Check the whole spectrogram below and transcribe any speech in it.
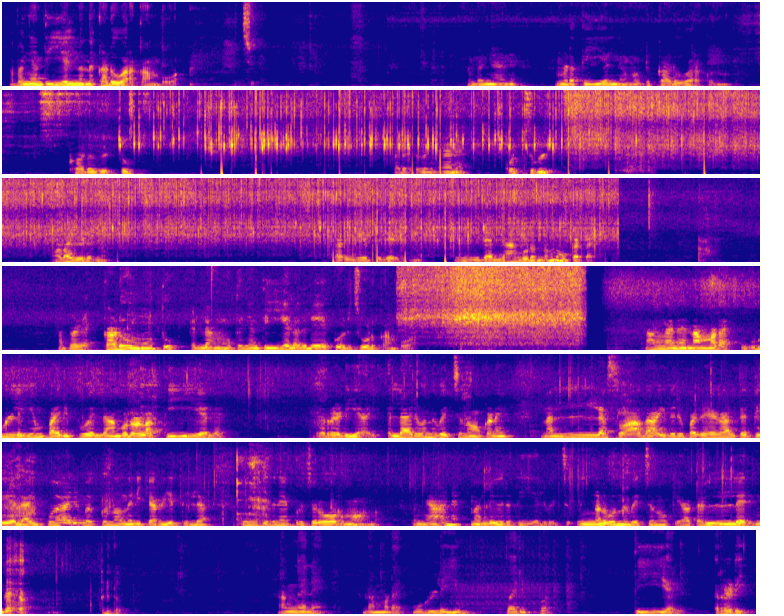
അപ്പം ഞാൻ തീയലിൽ നിന്ന് കടുവ് ഇറക്കാൻ പോവാം അപ്പം ഞാൻ നമ്മുടെ തീയലിന് അങ്ങോട്ട് കടുവ് വറക്കുന്നു. കടുകിട്ടു അടുത്തത് ഞാൻ കൊച്ചുള്ളി മുളകിടുന്നു. കറിവേപ്പില ഇടുന്നു. ഇനി ഇതെല്ലാം കൂടെ ഒന്ന് മൂക്കട്ടെ. അപ്പോഴേ കടുവ് മൂത്തു. എല്ലാം മൂത്ത് ഞാൻ തീയൽ അതിലേക്ക് ഒഴിച്ചു കൊടുക്കാൻ പോവാം. അങ്ങനെ നമ്മുടെ ഉള്ളിയും പരിപ്പും എല്ലാം കൂടെ ഉള്ള തീയൽ റെഡിയായി. എല്ലാവരും ഒന്ന് വെച്ച് നോക്കണേ. നല്ല സ്വാദാണ് ഇതൊരു പഴയകാലത്തെ കാലത്തെ തീയലാണ് ഇപ്പോൾ ആരും വെക്കുന്നതെന്ന് എനിക്കറിയത്തില്ല. എനിക്കിതിനെക്കുറിച്ചൊരു ഓർമ്മ വന്നു. അപ്പം ഞാൻ നല്ലൊരു തീയൽ വെച്ച്. നിങ്ങൾ ഒന്ന് വെച്ച് നോക്കിയാട്ടെ എല്ലാവരും കേട്ടോ? അങ്ങനെ നമ്മുടെ ഉള്ളിയും പരിപ്പ് തീയൽ റെഡി.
